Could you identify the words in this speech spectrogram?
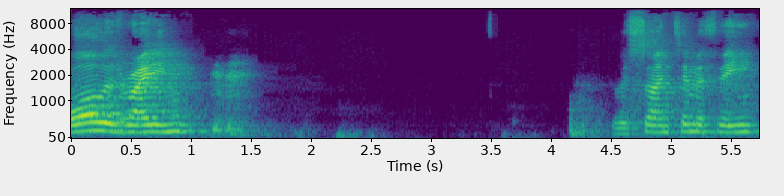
Paul is writing to his son Timothy.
